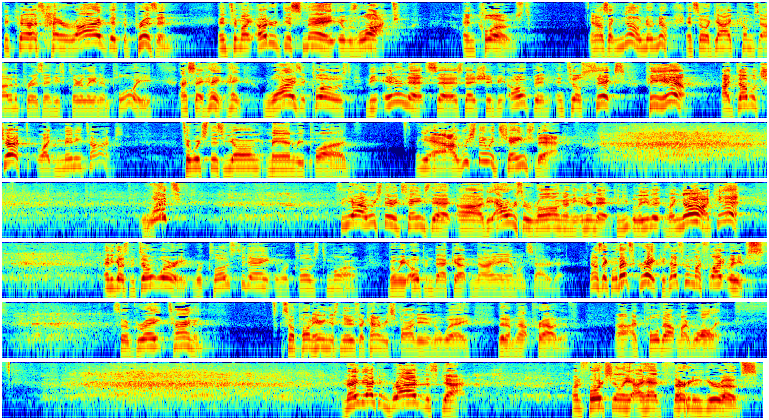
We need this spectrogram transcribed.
because I arrived at the prison, and to my utter dismay, it was locked and closed. And I was like, no, no, no. And so a guy comes out of the prison. He's clearly an employee. And I say, hey, hey, why is it closed? The internet says that it should be open until 6 p.m. I double checked like many times. To which this young man replied, yeah, I wish they would change that. what? So, yeah, I wish they would change that. Uh, the hours are wrong on the internet. Can you believe it? I'm like, no, I can't. And he goes, but don't worry. We're closed today and we're closed tomorrow. But we open back up 9 a.m. on Saturday. And I was like, well, that's great because that's when my flight leaves. so great timing. So upon hearing this news, I kind of responded in a way that I'm not proud of. uh, I pulled out my wallet. Maybe I can bribe this guy. Unfortunately, I had 30 euros,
